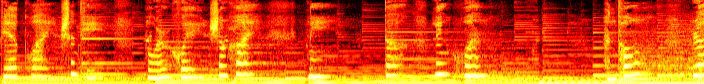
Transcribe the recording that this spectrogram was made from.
别怪身体偶尔会伤害你的灵魂，很痛，忍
